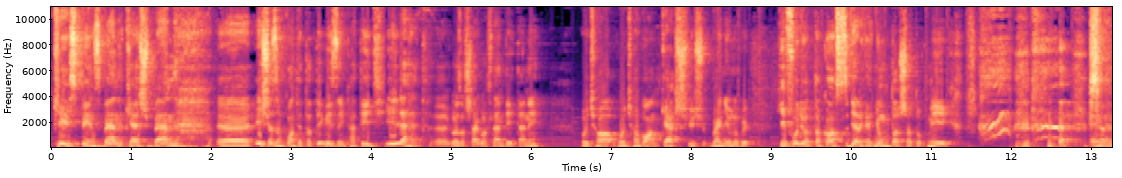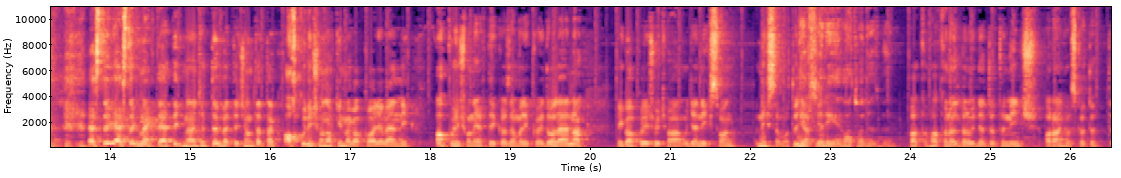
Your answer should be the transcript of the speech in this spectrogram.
készpénzben, cashben, és ez a quantitative easing, hát így, így lehet gazdaságot lendíteni, hogyha, hogyha van cash, és benyúlunk, hogy kifogyottak azt, a gyerekek nyomtassatok még. Ezt, ők, ezt ők megtehetik, mert ha többet is nyomtatnak, akkor is van, aki meg akarja venni, akkor is van értéke az amerikai dollárnak, még akkor is, hogyha ugye Nixon, Nixon volt, ugye? Nixon, igen, 65-ben. 65-ben úgy döntött, hogy nincs aranyhoz kötött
